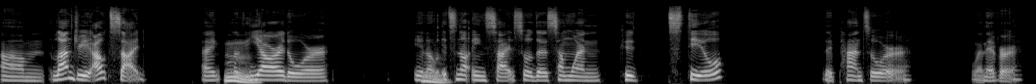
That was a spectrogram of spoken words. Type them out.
um laundry outside like the Mm. yard or you know Mm. it's not inside so that someone could steal the pants or whenever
